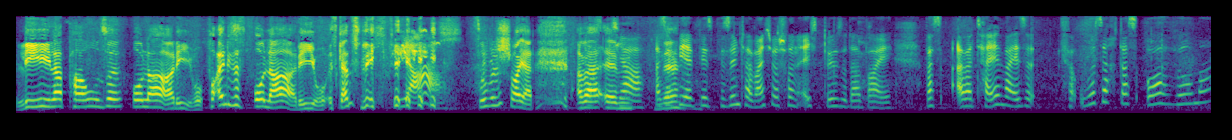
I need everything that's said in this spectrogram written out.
Lila Pause, Oladio. Vor allem dieses Oladio ist ganz wichtig. Ja. So bescheuert. Aber ähm, ja, also ne? wir, wir, wir sind da manchmal schon echt böse dabei. Was aber teilweise verursacht das Ohrwürmer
